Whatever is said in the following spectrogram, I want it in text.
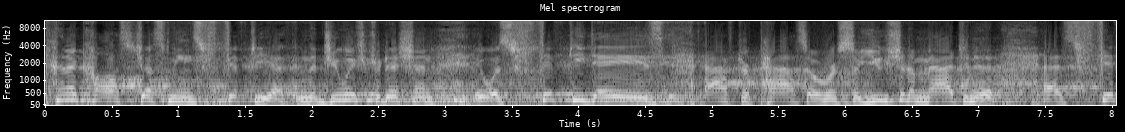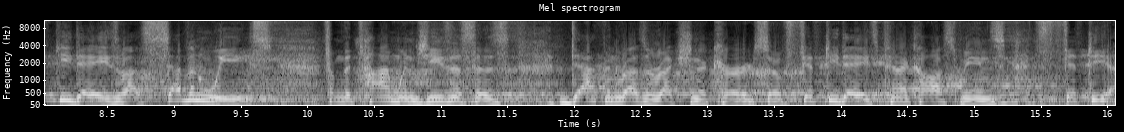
Pentecost just means 50th. In the Jewish tradition, it was 50 days after Passover. So you should imagine it as 50 days, about seven weeks from the time when Jesus' death and resurrection occurred. So 50 days, Pentecost means 50th.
